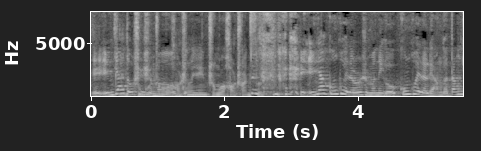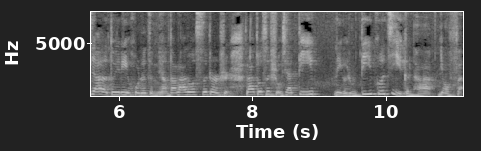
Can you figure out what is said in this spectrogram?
人人家都是什么中国好声音，中国好穿刺对，人人家工会都是什么那个工会的两个当家的对立或者怎么样，到拉多斯这儿是拉多斯手下第一那个什么第一歌妓跟他要反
